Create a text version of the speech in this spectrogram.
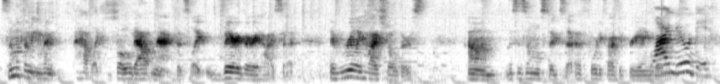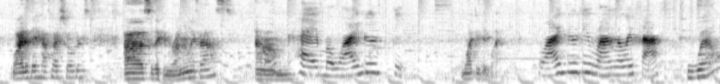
Some of them even have like bowed out neck that's like very, very high set. They have really high shoulders. Um, this is almost a 45 degree angle. Why do they? Why do they have high shoulders? Uh, so they can run really fast. Um, Okay, but why do they? why do they what? Why do they run really fast? Well,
